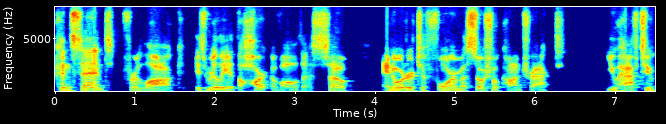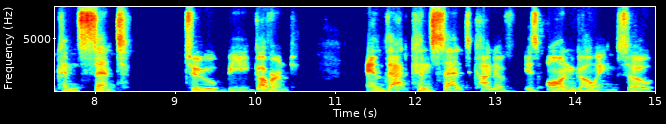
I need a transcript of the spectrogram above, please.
consent for Locke is really at the heart of all this. So in order to form a social contract, you have to consent to be governed. And that consent kind of is ongoing. So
